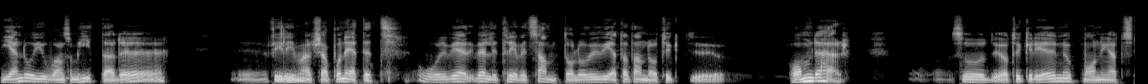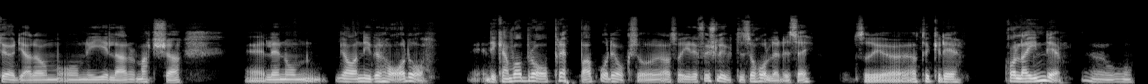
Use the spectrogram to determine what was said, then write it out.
igen då Johan som hittade Filmatcha på nätet. Och det är väldigt trevligt samtal och vi vet att andra har tyckt om det här. Så jag tycker det är en uppmaning att stödja dem om ni gillar matcha eller om ja, ni vill ha då det kan vara bra att preppa på det också. Alltså är det förslutet så håller det sig. Så det, jag tycker det, kolla in det och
